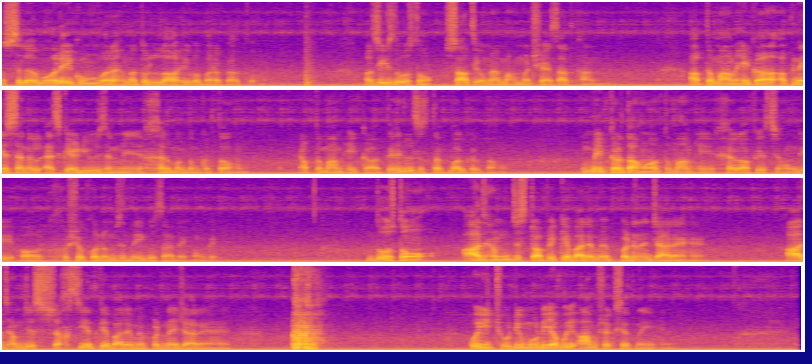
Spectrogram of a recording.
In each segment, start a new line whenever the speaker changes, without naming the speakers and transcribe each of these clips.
असलकम वरहमतुल्लाहि वबरकatuh अज़ीज़ दोस्तों, साथियों, मैं मोहम्मद शहजाद खान। आप तमाम ही का अपने चैनल एस के एडियोजन में खैर मकदम करता हूँ। आप तमाम ही का तह दिल से इस्तकबाल करता हूँ। उम्मीद करता हूँ आप तमाम ही खैर आफियत से होंगे और खुश खुरम ज़िंदगी गुजार रहे होंगे। दोस्तों, आज हम जिस टॉपिक के बारे में पढ़ने जा रहे हैं, आज हम जिस शख्सियत के बारे में पढ़ने जा रहे हैं कोई छोटी मोटी या कोई आम शख्सियत नहीं है।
